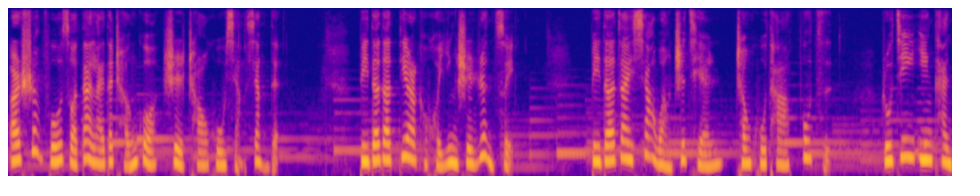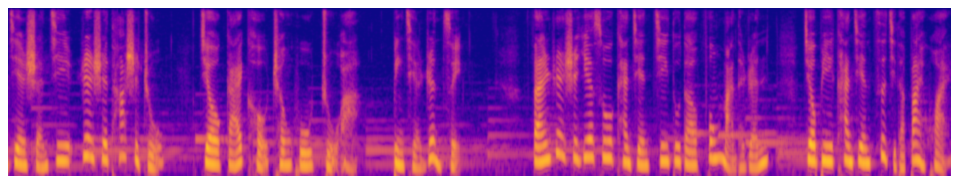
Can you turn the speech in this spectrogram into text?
而顺服所带来的成果是超乎想象的。彼得的第二个回应是认罪。彼得在下网之前称呼他夫子，如今因看见神迹，认识他是主，就改口称呼主啊，并且认罪。凡认识耶稣、看见基督的丰满的人，就必看见自己的败坏，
